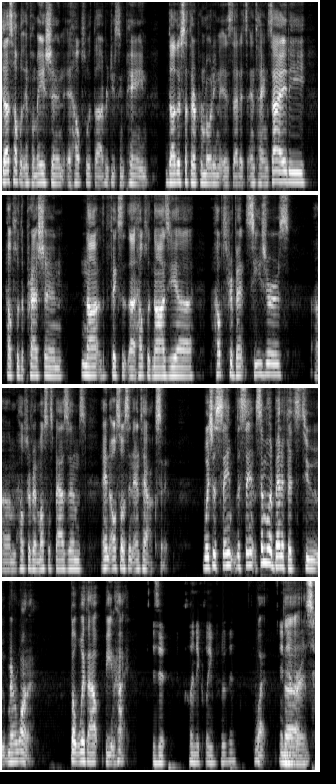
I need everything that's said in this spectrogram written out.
does help with inflammation. It helps with uh, reducing pain. The other stuff they're promoting is that it's anti-anxiety, helps with depression, not fixes, uh, helps with nausea, helps prevent seizures, um, helps prevent muscle spasms, and also it's an antioxidant, which is same the same similar benefits to marijuana, but without being high. Is it clinically proven? What? It The- never is.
